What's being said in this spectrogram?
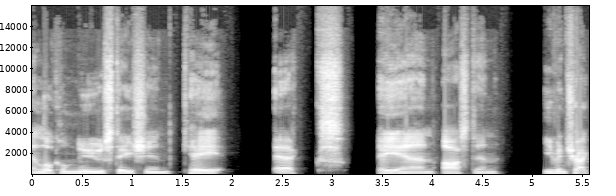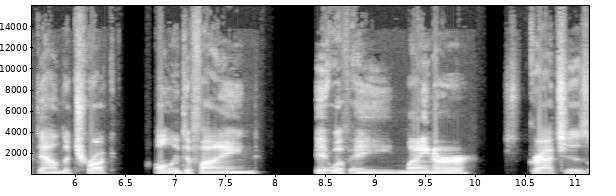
and local news station KXAN Austin even tracked down the truck only to find it with a minor scratches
